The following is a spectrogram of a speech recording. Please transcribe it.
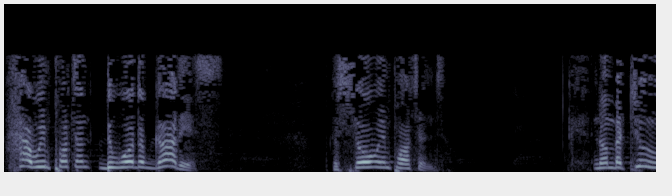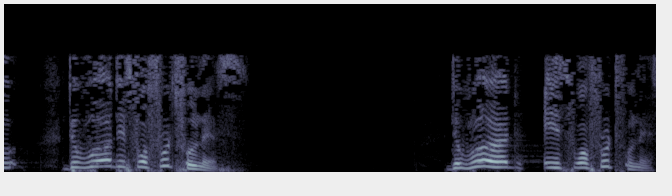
how important the word of God is. It's so important. Number two, the word is for fruitfulness. The word is for fruitfulness.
